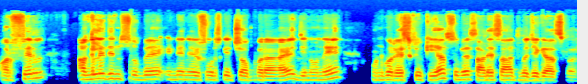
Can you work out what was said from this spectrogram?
और फिर अगले दिन सुबह इंडियन एयरफोर्स के चॉपर आए जिन्होंने उनको रेस्क्यू किया सुबह साढ़े सात बजे के आसपास।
